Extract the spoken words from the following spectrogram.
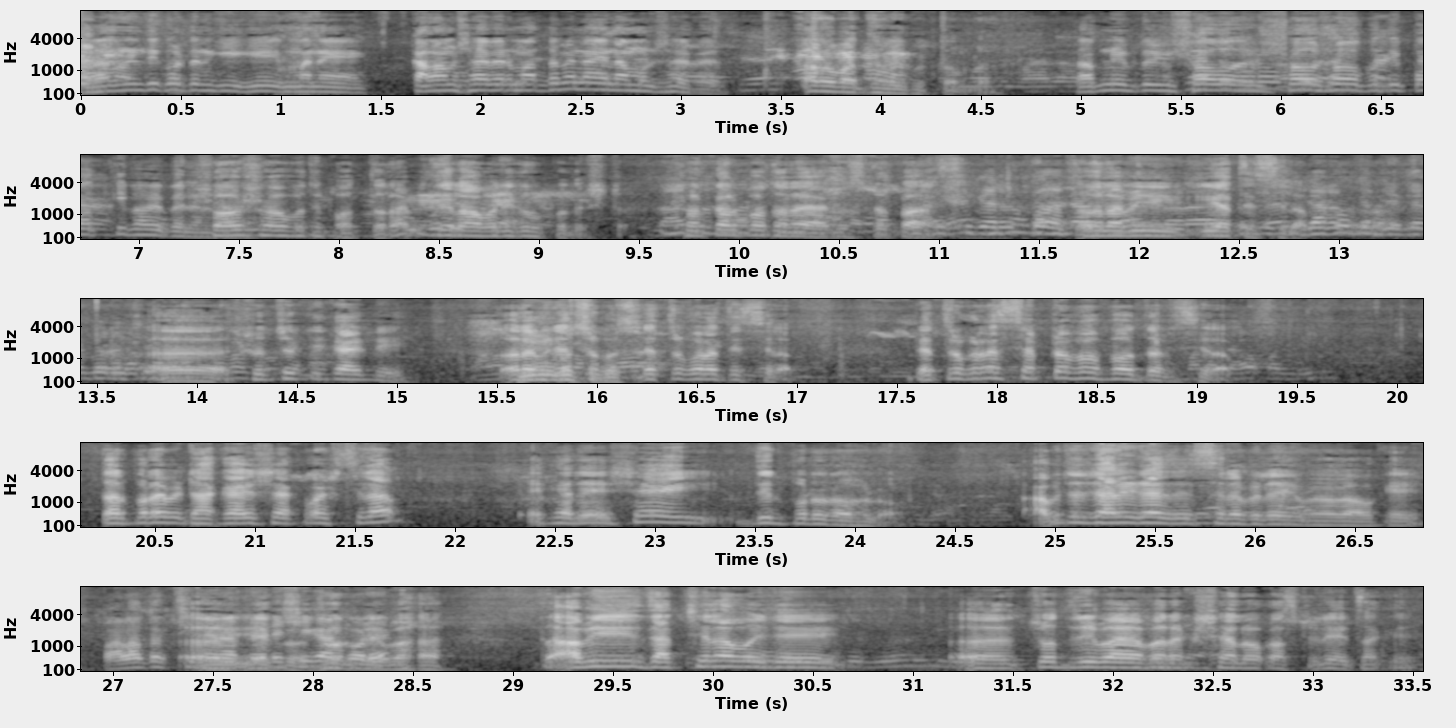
রাজনীতি করতেন কি কি মানে কালাম সাহেবের মাধ্যমে না এনামুল সাহেবের? আরও মাধ্যমে করতাম না আপনি সহ- সভাপতি পদ কীভাবে পেলেন? সহ সভাপতি পদ তো আমি জেলা আওয়ামী লীগের উপদেষ্টা। সরকার পতন আগস্টের পাঁচ। তখন আমি ইয়াতে ছিলাম। কাহিনী? তখন আমি নেত্রকোনাতে ছিলাম। নেত্রকোনা সেপ্টেম্বর পর্যন্ত ছিলাম। তারপরে আমি ঢাকায় এসে এক মাস ছিলাম। এখানে এসে এই দিন পনেরো হলো। আমি তো জানি না যে ছেলেমেলে এইভাবে আমাকে আহ, ইয়ে তো আমি যাচ্ছিলাম ওই যে ভাই আমার এক শ্যালক অস্ট্রেলিয়ায় থাকে।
